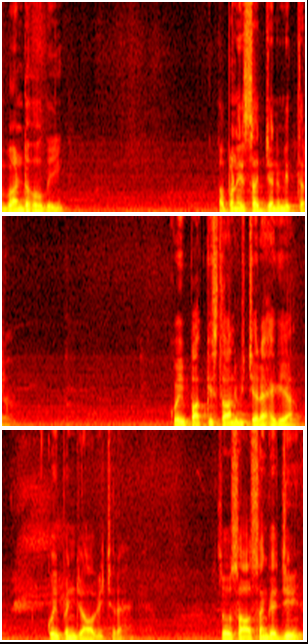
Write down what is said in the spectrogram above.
ਵੰਡ ਹੋ ਗਈ। ਆਪਣੇ ਸੱਜਣ ਮਿੱਤਰ, ਕੋਈ ਪਾਕਿਸਤਾਨ ਵਿੱਚ ਰਹਿ ਗਿਆ, ਕੋਈ ਪੰਜਾਬ ਵਿੱਚ ਰਹਿ ਗਿਆ। ਸੋ ਸਾਧ ਸੰਗਤ ਜੀ,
